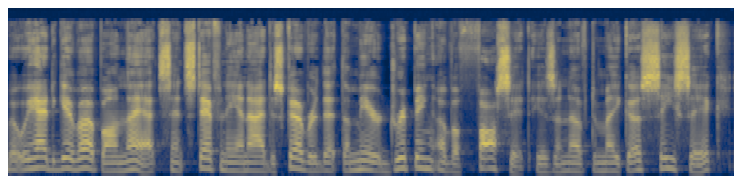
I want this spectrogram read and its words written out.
but we had to give up on that since Stephanie and I discovered that the mere dripping of a faucet is enough to make us seasick.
